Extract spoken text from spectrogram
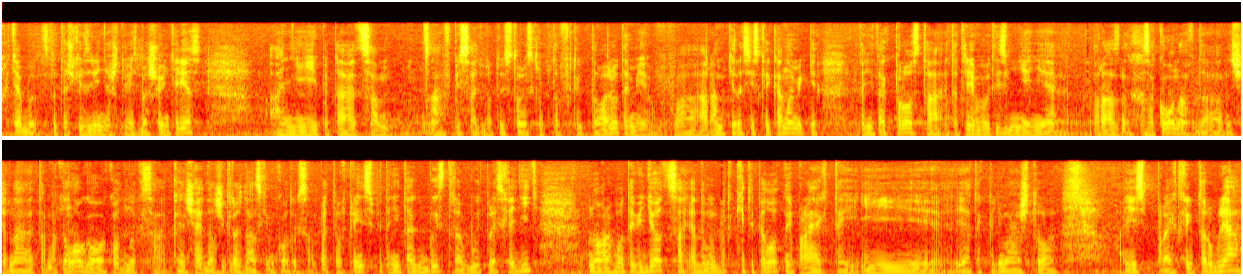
хотя бы с той точки зрения, что есть большой интерес. Они пытаются а, вписать эту историю с крипто- криптовалютами в рамки российской экономики. Это не так просто, это требует изменения разных законов, да, начиная там, от налогового кодекса, кончая даже гражданским кодексом. Поэтому, в принципе, это не так быстро будет происходить, но работа ведется. Я думаю, будут какие-то пилотные проекты, и я так понимаю, что есть проект крипторубля,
